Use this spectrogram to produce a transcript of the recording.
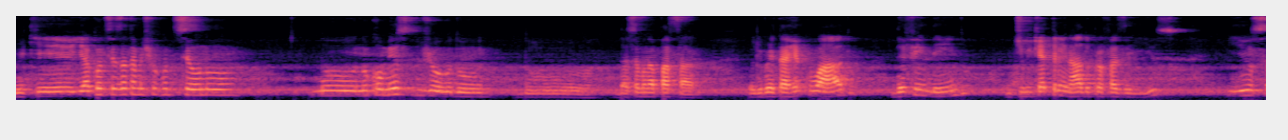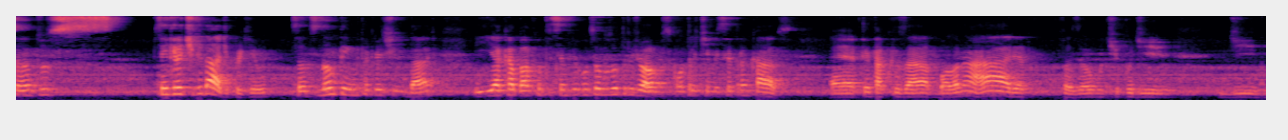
porque ia acontecer exatamente o que aconteceu no, no, no começo do jogo do, do, da semana passada. O Libertar recuado, defendendo, um time que é treinado para fazer isso, o Santos sem criatividade, porque o Santos não tem muita criatividade e acabar acontecendo o que aconteceu nos outros jogos, contra times retrancados. É, tentar cruzar a bola na área, fazer algum tipo de, de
